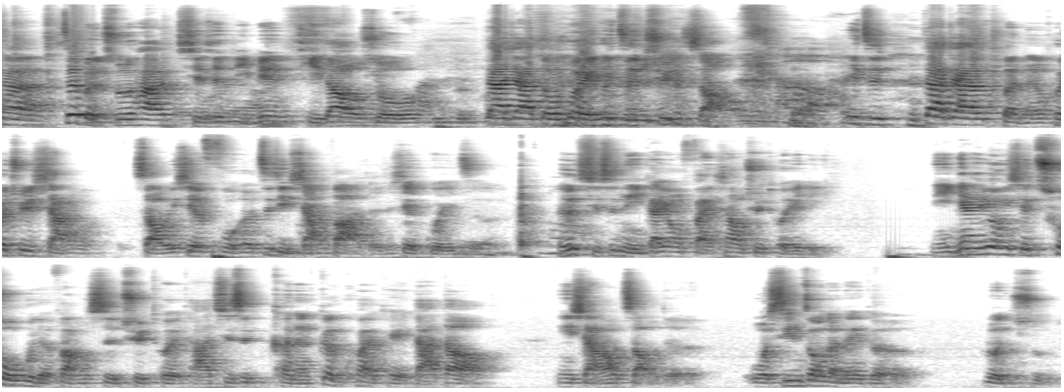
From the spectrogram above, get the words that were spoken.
那这本书它其实里面提到说，大家都会一直去找，一直大家本能会去想找一些符合自己想法的这些规则，可是其实你应该用反向去推理，你应该用一些错误的方式去推它，其实可能更快可以达到你想要找的。我心中的那个论述。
